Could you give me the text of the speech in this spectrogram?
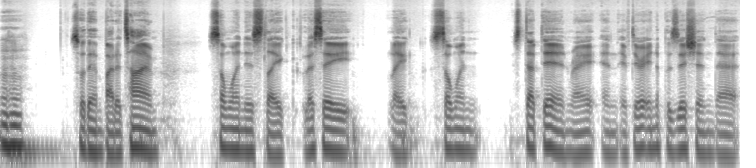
Mm-hmm. So then by the time someone is like, let's say, like someone stepped in, right? And if they're in a position that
